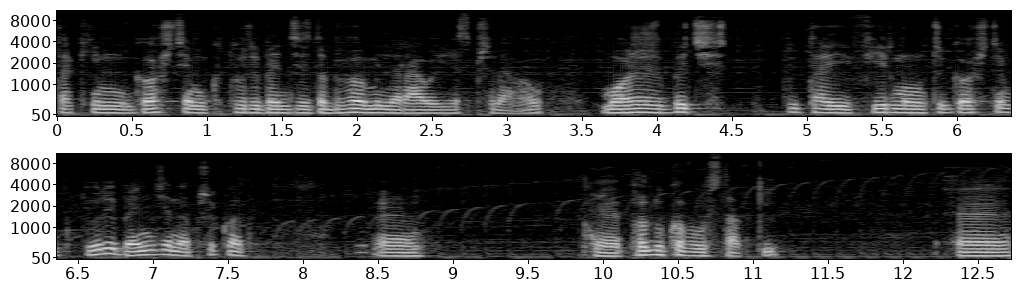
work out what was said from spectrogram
takim gościem, który będzie zdobywał minerały i je sprzedawał. Możesz być tutaj firmą czy gościem, który będzie na przykład e, e, produkował statki. E,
